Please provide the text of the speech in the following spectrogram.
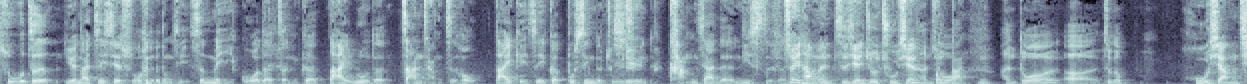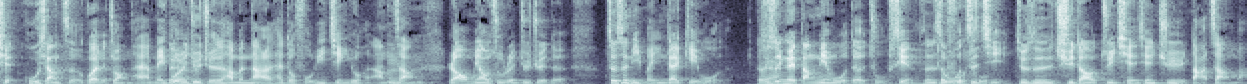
殊不知，原来这些所有的东西是美国的整个带入的战场之后，带给这个不幸的族群扛下的历史的。所以他们之间就出现很多很多呃，这个互相欠、互相责怪的状态啊。美国人就觉得他们拿了太多福利金，又很肮脏，然后苗族人就觉得这是你们应该给我的。就是因为当年我的祖先，甚至是我自己，就是去到最前线去打仗嘛，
